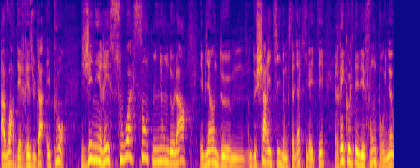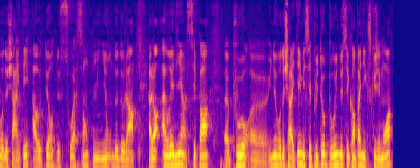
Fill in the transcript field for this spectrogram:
avoir des résultats et pour généré 60 millions de dollars eh bien de, de charity. Donc c'est-à-dire qu'il a été récolté des fonds pour une œuvre de charité à hauteur de 60 millions de dollars. Alors à vrai dire, c'est pas euh, pour euh, une œuvre de charité, mais c'est plutôt pour une de ses campagnes, excusez-moi.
